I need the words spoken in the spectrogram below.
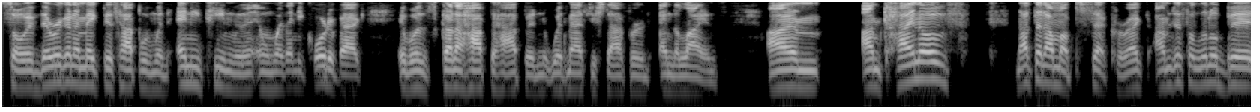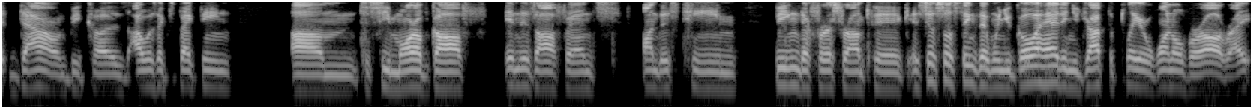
So if they were going to make this happen with any team with and with any quarterback, it was going to have to happen with Matthew Stafford and the Lions. I'm I'm kind of not that I'm upset, correct? I'm just a little bit down because I was expecting um, to see more of Goff in this offense on this team being their first round pick. It's just those things that when you go ahead and you drop the player one overall, right,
